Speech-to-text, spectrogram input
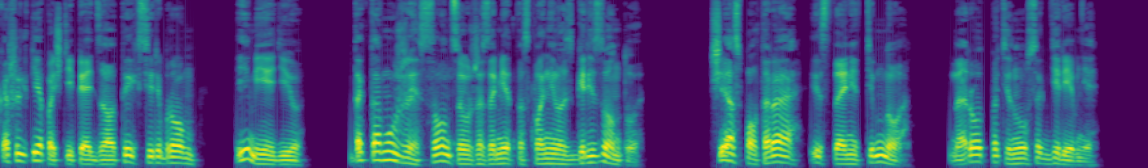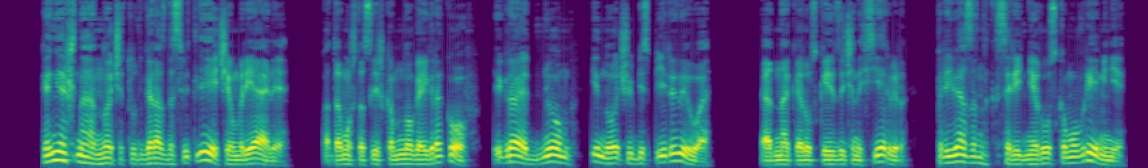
кошельке почти пять золотых серебром и медью. Да к тому же солнце уже заметно склонилось к горизонту. Час-полтора, и станет темно. Народ потянулся к деревне. Конечно, ночи тут гораздо светлее, чем в реале, потому что слишком много игроков, играют днем и ночью без перерыва. Однако русскоязычный сервер привязан к среднерусскому времени,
